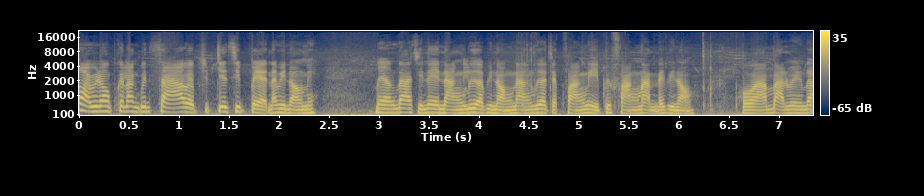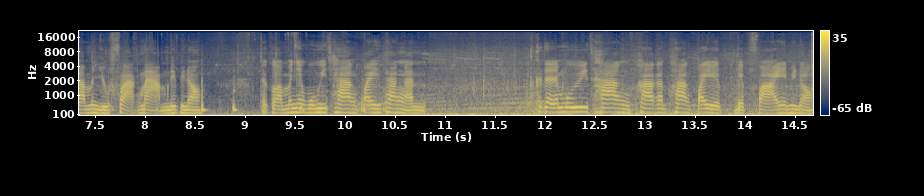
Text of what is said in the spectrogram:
หน่อยพี่น้องกำลังเป็นสาวแบบสิบเจ็ดสิบแปดนะพี่น้องนี่แม่องดาสิในนางเรือพี่น้องนางเรือจากฝั่งนี่ไปฝั่งนั่นเลยพี่น้อง เพราะว่าบ้านแม่องดามันอยู่ฝากน้ำเลยพี่น้อง แต่ก่อนมันยังบ่มีทางไปทางอันก็จะบ่มีทางพากันทางไปแบบแบบฝายเนี่ยพี่น้อง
